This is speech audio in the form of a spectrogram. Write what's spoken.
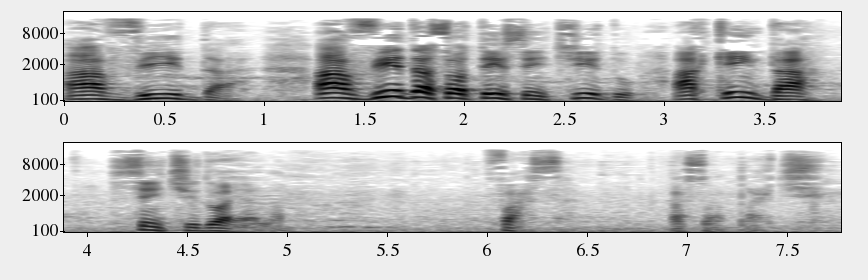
a vida. A vida só tem sentido a quem dá sentido a ela. Faça a sua parte.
